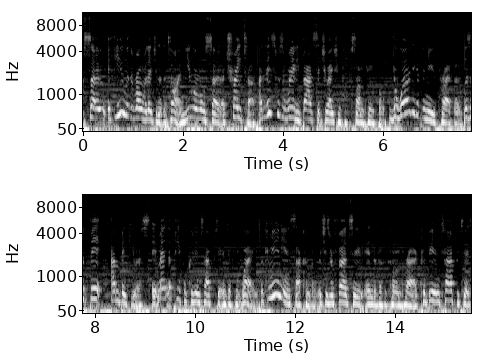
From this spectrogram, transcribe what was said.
so if you were the wrong religion at the time, you were also a traitor. And this was a really bad situation for some people. The wording of the new prayer book was a bit ambiguous. It meant that people could interpret it in different ways. The communion sacrament, which is referred to in the Book of Common Prayer, could be interpreted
